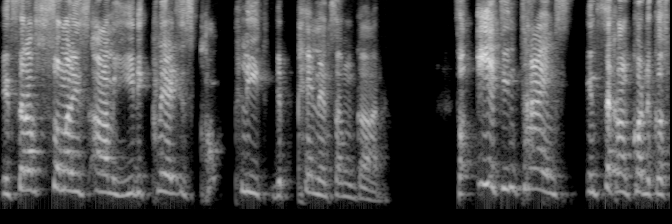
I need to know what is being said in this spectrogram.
Instead of summoning his army, he declared his complete dependence on God. So 18 times in Second Chronicles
